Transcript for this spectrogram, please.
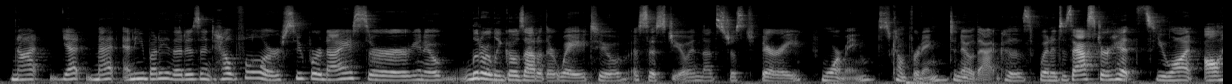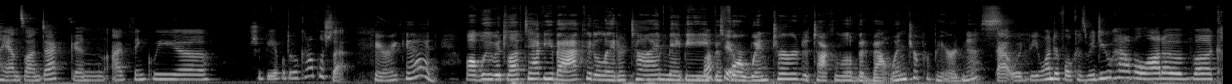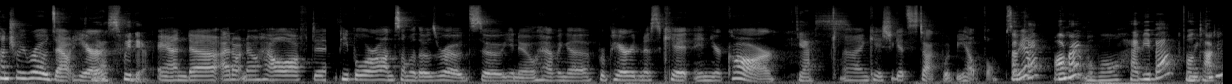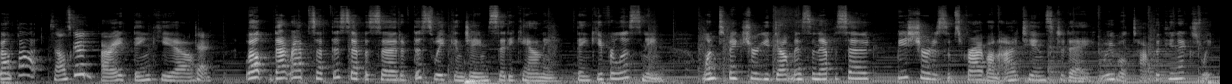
not yet met anybody that isn't helpful or super nice or, you know, literally goes out of their way to assist you. And that's just very warming. It's comforting to know that because when a disaster hits, you want all hands on deck. And I think we uh, should be able to accomplish that. Very good. Well, we would love to have you back at a later time, maybe Love to. before winter, to talk a little bit about winter preparedness. That would be wonderful because we do have a lot of uh, country roads out here. yes, we do. And uh, I don't know how often people are on some of those roads. So, you know, having a preparedness kit in your car Yes. uh, in case you get stuck would be helpful. So, okay. yeah, All right. Well, we'll have you back. We'll We talk about that. sounds good. All right. Thank you. Okay. Well, that wraps up this episode of This Week in James City County. Thank you for listening. Want to make sure you don't miss an episode? Be sure to subscribe on iTunes today. We will talk with you next week.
